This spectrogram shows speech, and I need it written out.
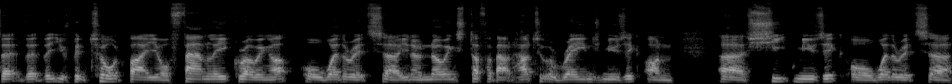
that that that you've been taught by your family growing up, or whether it's uh, you know knowing stuff about how to arrange music on uh, sheet music, or whether it's uh,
